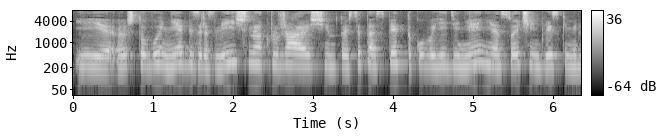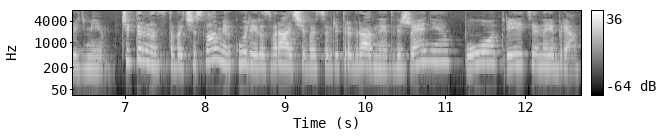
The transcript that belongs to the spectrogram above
и э, что вы не безразличны окружающим. То есть это аспект такого единения с очень близкими людьми. 14 числа Меркурий разворачивается в ретроградное движение по 3 ноября.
